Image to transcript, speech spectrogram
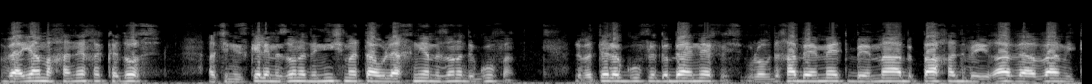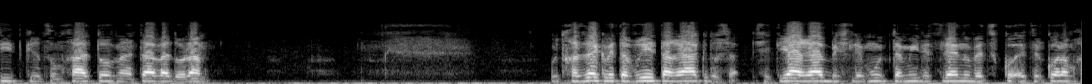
והיה מחנך קדוש, עד שנזכה למזונא דנשמתא ולהכניע מזונא דגופא, לבטל הגוף לגבי הנפש, ולעובדך באמת בהמה, בפחד ויראה ואהבה אמיתית, כרצונך הטוב מעתה ועד עולם. ותחזק ותבריא את הריאה הקדושה, שתהיה הריאה בשלמות תמיד אצלנו ואצל כל עמך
